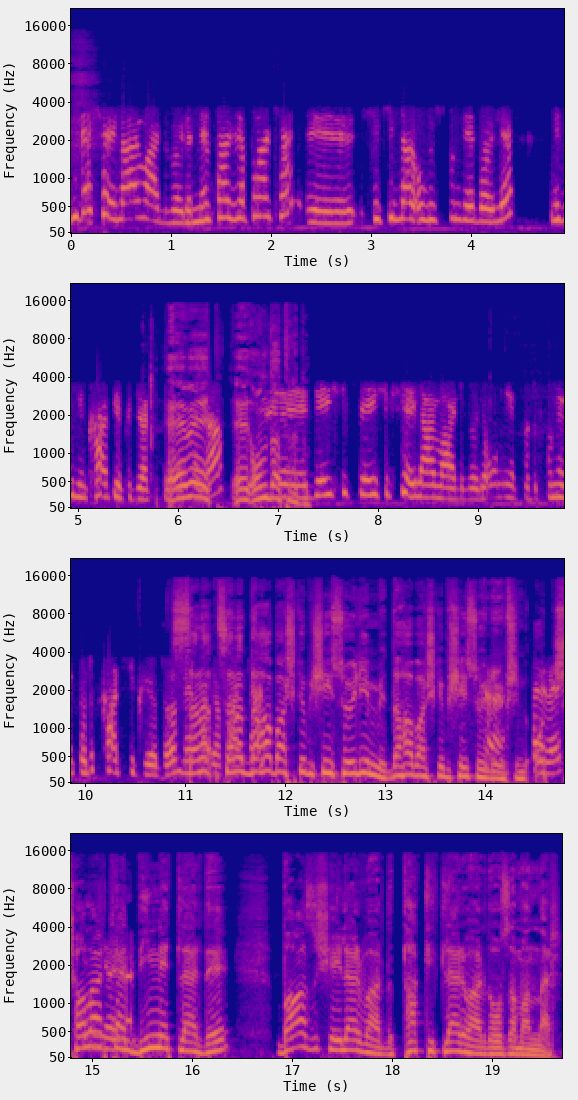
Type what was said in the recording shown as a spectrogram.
Bir de şeyler vardı böyle mesaj yaparken e, şekiller oluşsun diye böyle ne bileyim kalp yapacaksın Evet, mesela. evet onu da hatırladım. E, değişik değişik şeyler vardı böyle onu yapıyorduk bunu yapıyorduk kalp çıkıyordu. Sana sana daha başka bir şey söyleyeyim mi? Daha başka bir şey Evet, şimdi. O evet, çalarken dinliyorum. dinletlerde bazı şeyler vardı. Taklitler vardı o zamanlar.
